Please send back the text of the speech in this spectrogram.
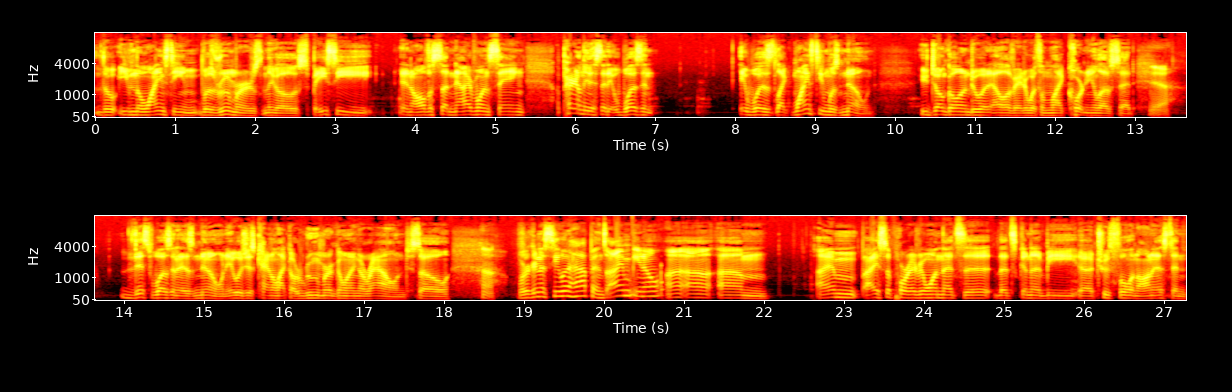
The, even the Weinstein was rumors and they go, Spacey. And all of a sudden now everyone's saying, apparently they said it wasn't, it was like Weinstein was known. You don't go into an elevator with him like Courtney Love said. Yeah. This wasn't as known. It was just kind of like a rumor going around. So Huh. we're gonna see what happens. I'm, you know, uh, uh, um, I'm, I support everyone that's uh, that's gonna be uh, truthful and honest, and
